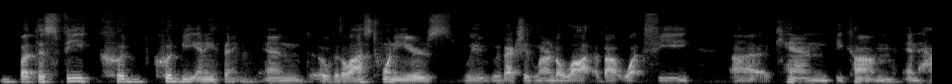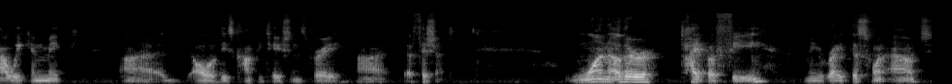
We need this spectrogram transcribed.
but this phi could could be anything. And over the last 20 years, we, we've actually learned a lot about what phi uh, can become and how we can make uh, all of these computations very uh, efficient. One other type of phi, let me write this one out.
